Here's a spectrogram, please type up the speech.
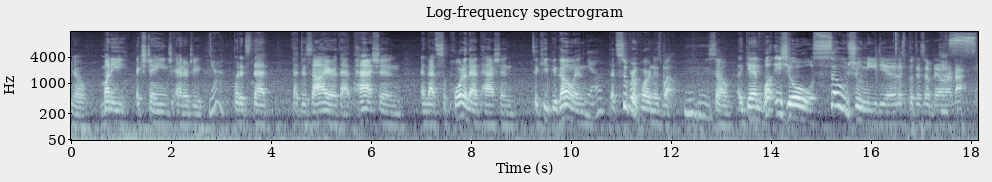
you know, money exchange energy, Yeah. but it's that that desire, that passion, and that support of that passion to keep you going. Yeah. That's super important as well. Mm-hmm. So again, what is your social media? Let's put this up there. Yes.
